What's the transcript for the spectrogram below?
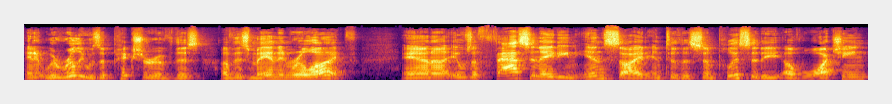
and it really was a picture of this of this man in real life. And uh, it was a fascinating insight into the simplicity of watching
